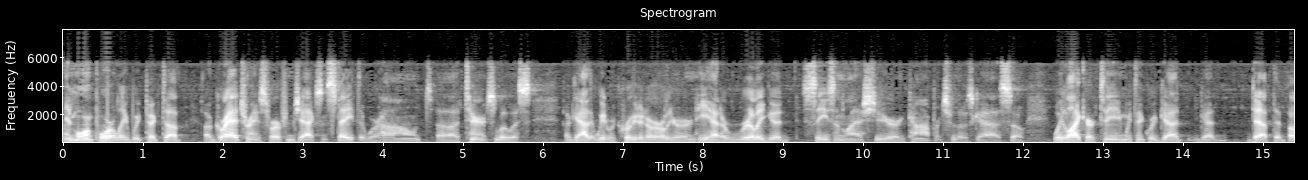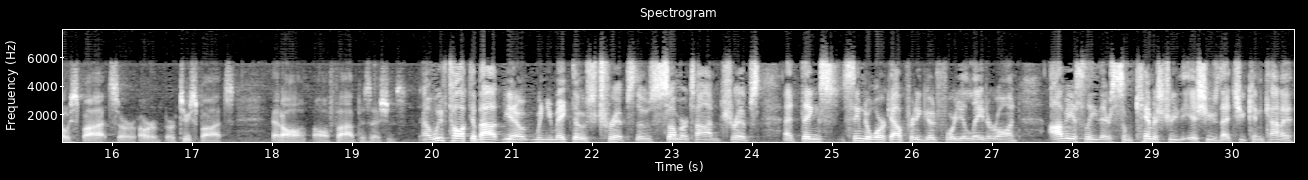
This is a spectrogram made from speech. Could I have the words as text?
And more importantly, we picked up a grad transfer from Jackson State that we're high on, uh, Terrence Lewis a guy that we'd recruited earlier, and he had a really good season last year in conference for those guys. So we like our team. We think we've got got depth at both spots or, or, or two spots at all all five positions. Now we've talked about you know when you make those trips, those summertime trips, that things seem to work out pretty good for you later on obviously there's some chemistry issues that you can kind of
